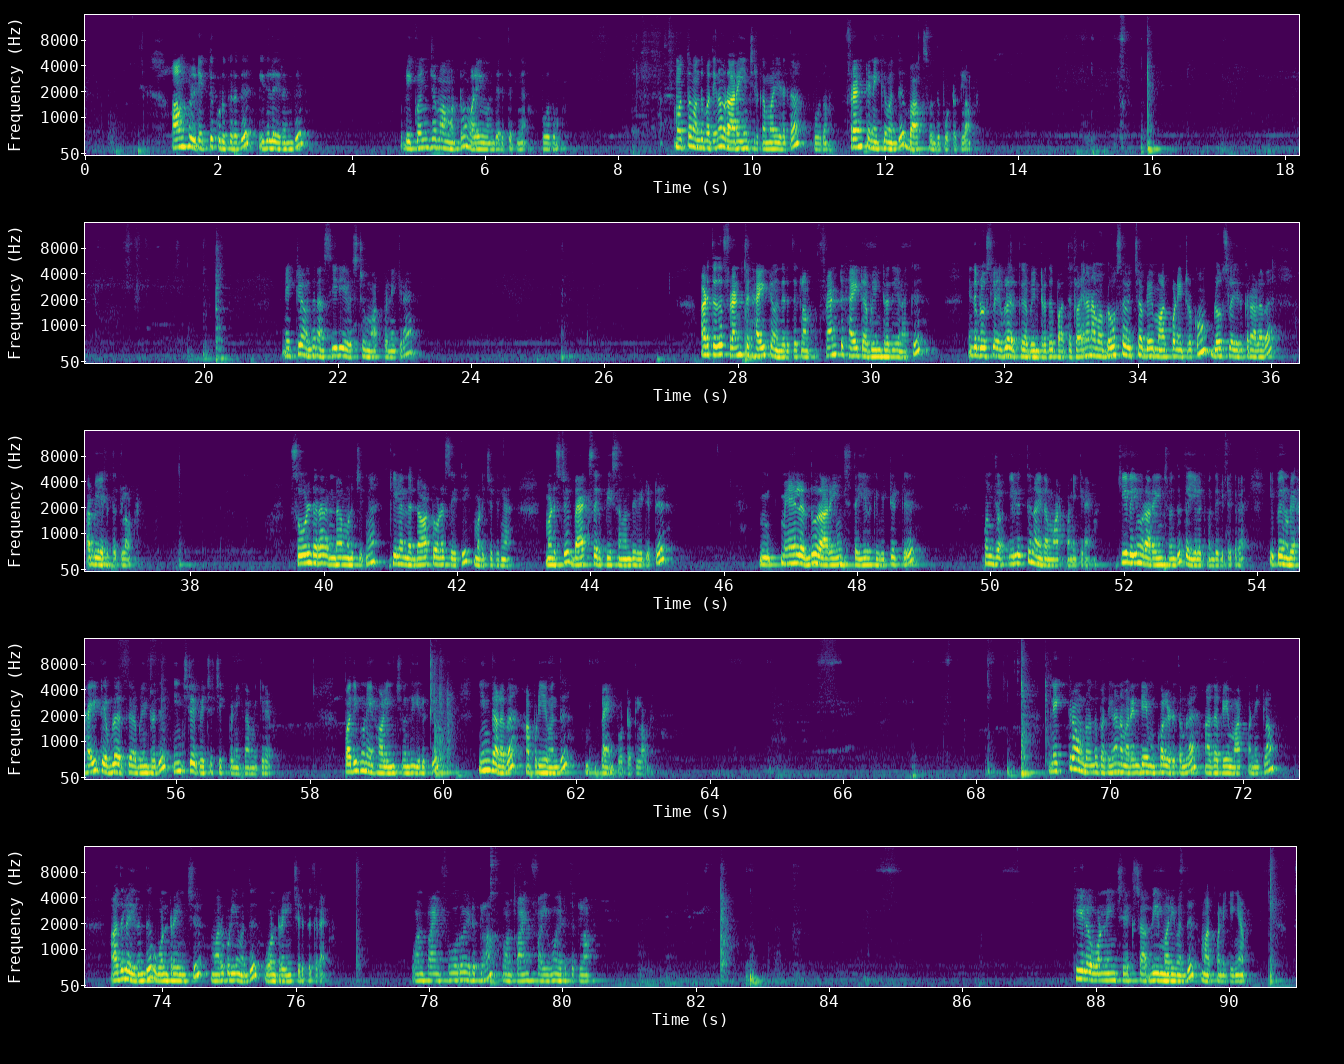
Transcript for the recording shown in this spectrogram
ஆம்ஹோல் டெப்த்து கொடுக்கறது. இதில் இருந்து இப்படி கொஞ்சமாக மட்டும் வளைவு வந்து எடுத்துக்கங்க. போதும். மொத்தம் வந்து பார்த்திங்கன்னா ஒரு அரை இன்ச் இருக்க மாதிரி எடுத்தால் போதும். ஃப்ரண்ட் இணைக்கு வந்து பாக்ஸ் வந்து போட்டுக்கலாம். நெக்கில் வந்து நான் சீரியை வச்சுட்டு மார்க் பண்ணிக்கிறேன். அடுத்தது ஃப்ரண்ட் ஹைட் வந்து எடுத்துக்கலாம். ஃப்ரண்ட் ஹைட் அப்படின்றது எனக்கு இந்த ப்ளவுஸில் எவ்வளோ இருக்குது அப்படின்றது பார்த்துக்கலாம். ஏன்னா நம்ம ப்ளவுஸை வச்சு அப்படியே மார்க் பண்ணிகிட்ருக்கோம் ப்ளவுஸில் இருக்கிற அளவை அப்படியே எடுத்துக்கலாம். ஷோல்டராக ரெண்டாக முடிச்சுக்கங்க. கீழே இந்த டாட்டோட சேர்த்து முடிச்சுக்குங்க. முடிச்சுட்டு பேக் சைடு பீஸை வந்து விட்டுட்டு மேலேருந்து ஒரு அரை இன்ச் தையலுக்கு விட்டுட்டு கொஞ்சம் இழுத்து நான் இதை மார்க் பண்ணிக்கிறேன். கீழேயும் ஒரு அரை இன்ச் வந்து தையலுக்கு வந்து விட்டுக்கிறேன். இப்போ என்னுடைய ஹைட் எவ்வளோ இருக்குது அப்படின்றது இன்ச் டேப் வச்சு செக் பண்ணி காமிக்கிறேன். பதிமூணே கால் இன்ச் வந்து இருக்குது இந்த அளவை அப்படியே வந்து லைன் போட்டுக்கலாம். நெக் ரவுண்ட் வந்து பார்த்திங்கன்னா நம்ம ரெண்டே முக்கால் எடுத்தோம்ல அதை அப்படியே மார்க் பண்ணிக்கலாம். அதில் இருந்து ஒன்றரை இன்ச்சு மறுபடியும் வந்து ஒன்றரை இன்ச் எடுத்துக்கிறேன். ஒன் பாயிண்ட் ஃபோரும் எடுக்கலாம் ஒன் பாயிண்ட் ஃபைவும் எடுத்துக்கலாம். கீழே ஒன் இன்ச் எக்ஸ்ட்ரா வி மாதிரி வந்து மார்க் பண்ணிக்கிங்க.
